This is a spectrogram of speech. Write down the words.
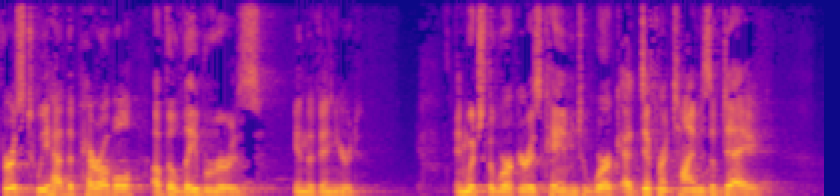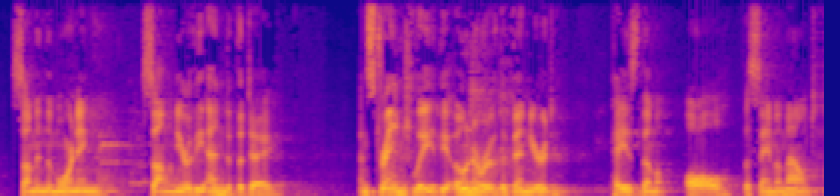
First, we had the parable of the laborers in the vineyard, in which the workers came to work at different times of day, some in the morning, some near the end of the day. And strangely, the owner of the vineyard pays them all the same amount.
